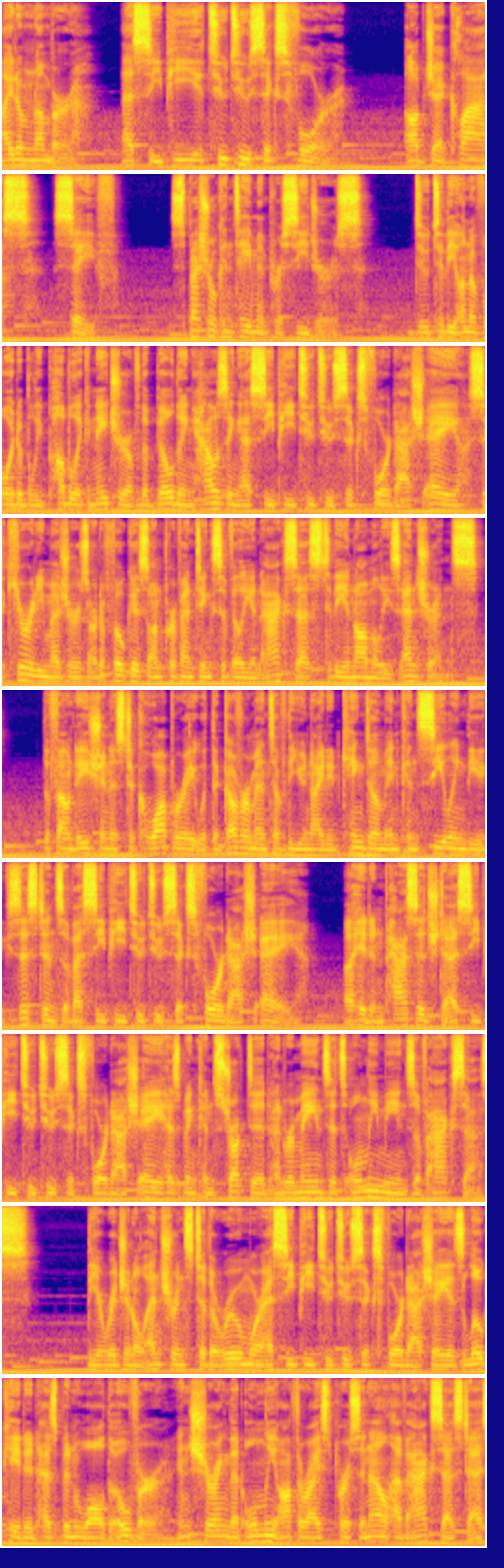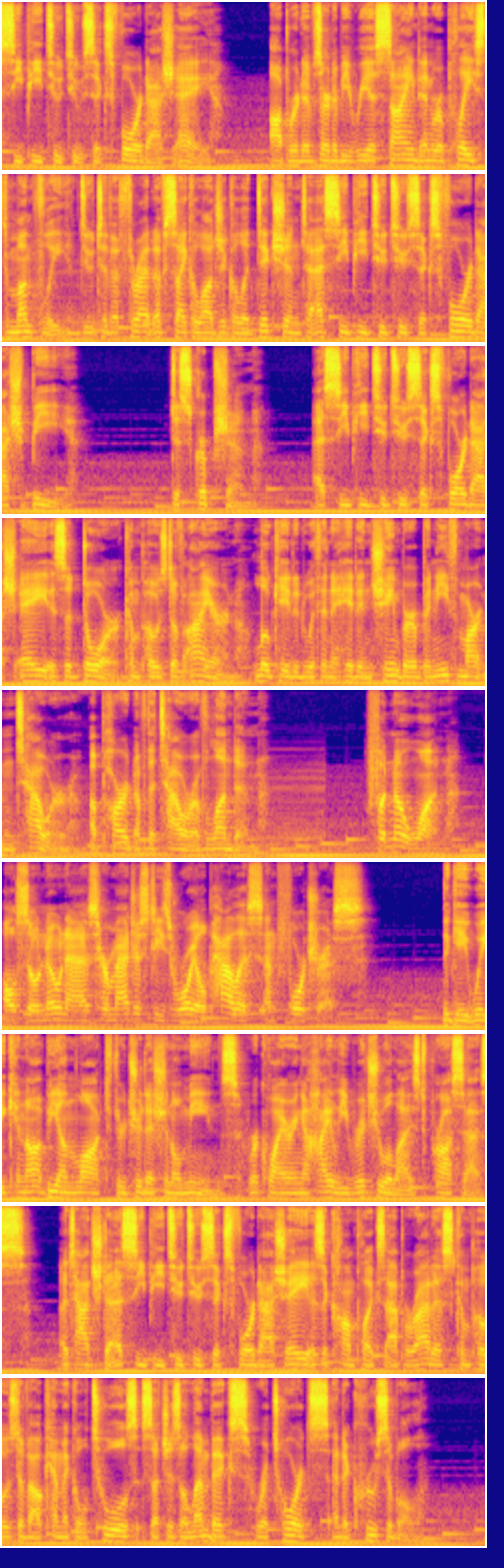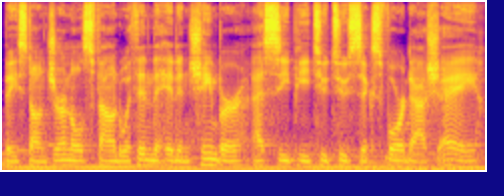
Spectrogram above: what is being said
Item Number SCP-2264 Object Class Safe Special Containment Procedures Due to the unavoidably public nature of the building housing SCP-2264-A, security measures are to focus on preventing civilian access to the anomaly's entrance. The Foundation is to cooperate with the government of the United Kingdom in concealing the existence of SCP-2264-A. A hidden passage to SCP-2264-A has been constructed and remains its only means of access. The original entrance to the room where SCP-2264-A is located has been walled over, ensuring that only authorized personnel have access to SCP-2264-A. Operatives are to be reassigned and replaced monthly due to the threat of psychological addiction to SCP-2264-B. Description SCP-2264-A is a door composed of iron, located within a hidden chamber beneath Martin Tower, a part of the Tower of London. Footnote 1. Also known as Her Majesty's Royal Palace and Fortress. The gateway cannot be unlocked through traditional means, requiring a highly ritualized process. Attached to SCP-2264-A is a complex apparatus composed of alchemical tools such as alembics, retorts, and a crucible. Based on journals found within the hidden chamber, SCP-2264-A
